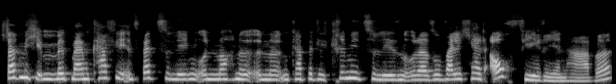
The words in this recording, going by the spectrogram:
statt mich mit meinem Kaffee ins Bett zu legen und noch eine, eine, ein Kapitel Krimi zu lesen oder so, weil ich halt auch Ferien habe,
